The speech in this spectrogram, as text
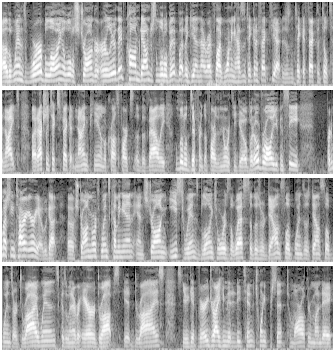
Uh, the winds were blowing a little stronger earlier. They've calmed down just a little bit, but again, that red flag warning hasn't taken effect yet. It doesn't take effect until tonight. Uh, it actually takes effect at 9 p.m. across parts of the valley. A little different the farther north you go, but overall, you can see pretty much the entire area. We got uh, strong north winds coming in and strong east winds blowing towards the west. So those are downslope winds. Those downslope winds are dry winds because whenever air drops, it dries. So you get very dry humidity, 10 to 20 percent tomorrow through Monday.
